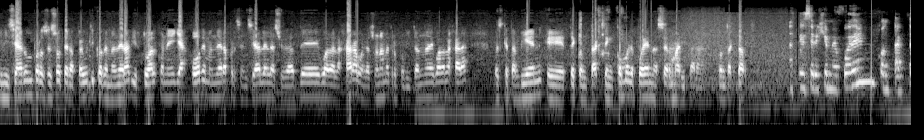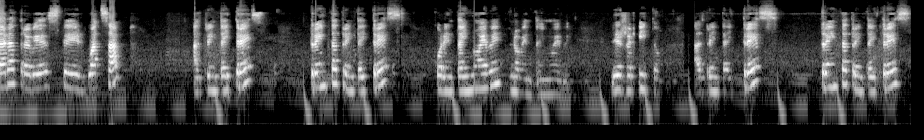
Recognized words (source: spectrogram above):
iniciar un proceso terapéutico de manera virtual con ella o de manera presencial en la ciudad de Guadalajara o en la zona metropolitana de Guadalajara, pues que también eh, te contacten. ¿Cómo le pueden hacer, Mari, para contactarte? Así Sergio, me pueden contactar a través del WhatsApp al 33 30 33 49 99. Les repito, al 33 30 33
